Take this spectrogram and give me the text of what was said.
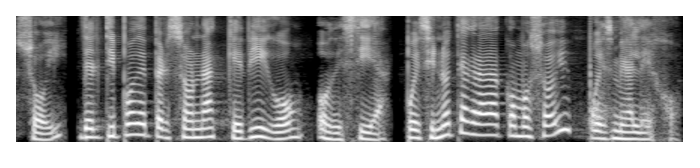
soy, del tipo de persona que digo o decía, pues si no te agrada como soy, pues me alejo.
